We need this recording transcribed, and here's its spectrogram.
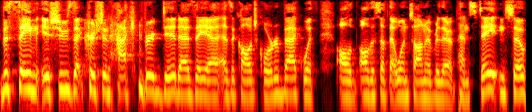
the same issues that Christian Hackenberg did as a uh, as a college quarterback with all all the stuff that went on over there at Penn State. And so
